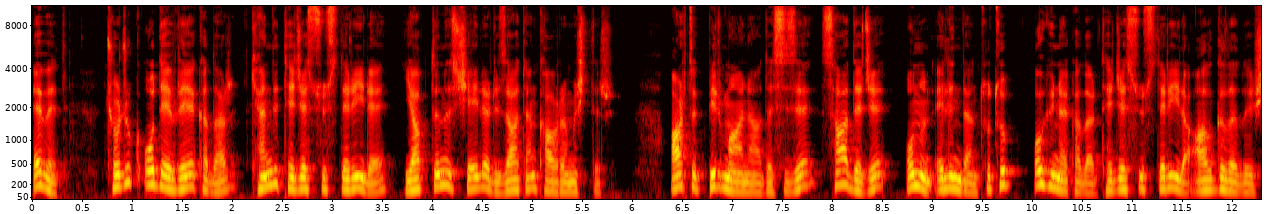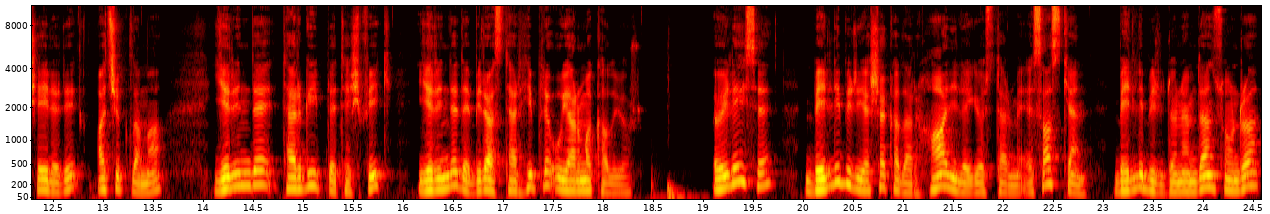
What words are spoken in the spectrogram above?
Evet, çocuk o devreye kadar kendi tecessüsleriyle yaptığınız şeyleri zaten kavramıştır. Artık bir manada size sadece onun elinden tutup o güne kadar tecessüsleriyle algıladığı şeyleri açıklama, Yerinde tergiple teşvik, yerinde de biraz terhiple uyarma kalıyor. Öyleyse belli bir yaşa kadar hal ile gösterme esasken belli bir dönemden sonra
